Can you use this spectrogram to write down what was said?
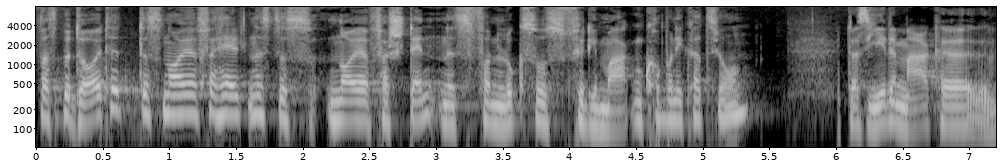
Was bedeutet das neue Verhältnis, das neue Verständnis von Luxus für die Markenkommunikation? Dass jede Marke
